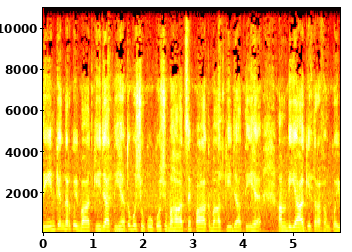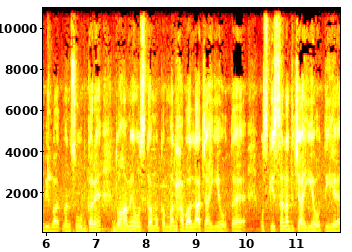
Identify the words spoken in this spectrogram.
دین کے اندر کوئی بات کی جاتی ہے تو وہ شکوک و شبہات سے پاک بات کی جاتی ہے۔ انبیاء کی طرف ہم کوئی بھی بات منسوب کریں تو ہمیں اس کا مکمل حوالہ چاہیے ہوتا ہے، اس کی سند چاہیے ہوتی ہے۔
